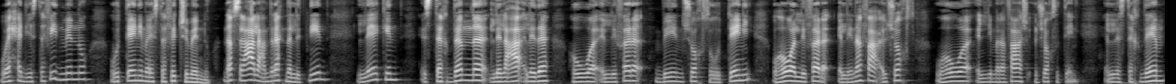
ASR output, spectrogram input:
واحد يستفيد منه والتاني ما يستفيدش منه نفس العقل عندنا إحنا الاتنين لكن استخدامنا للعقل ده هو اللي فرق بين شخص والتاني وهو اللي فرق اللي نفع الشخص وهو اللي ما نفعش الشخص التاني الاستخدام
